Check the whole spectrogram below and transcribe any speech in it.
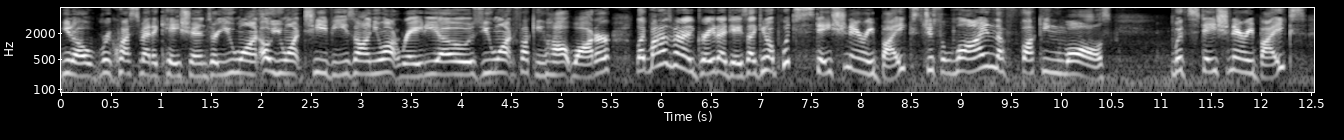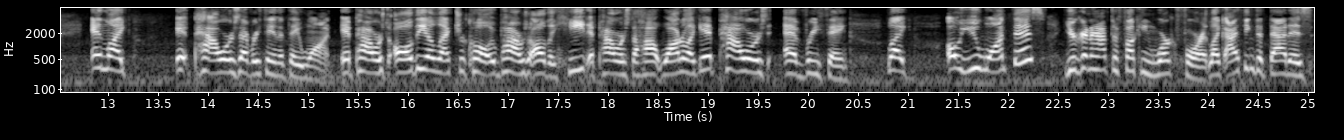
you know, request medications or you want, oh, you want TVs on, you want radios, you want fucking hot water. Like, my husband had a great idea. He's like, you know, put stationary bikes, just line the fucking walls with stationary bikes and like, it powers everything that they want. It powers all the electrical, it powers all the heat, it powers the hot water, like, it powers everything. Like, oh, you want this? You're gonna have to fucking work for it. Like, I think that that is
